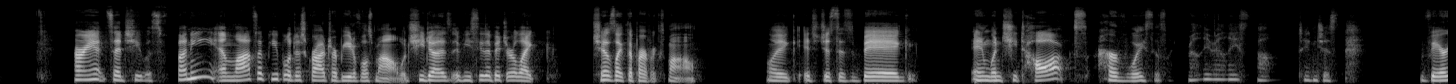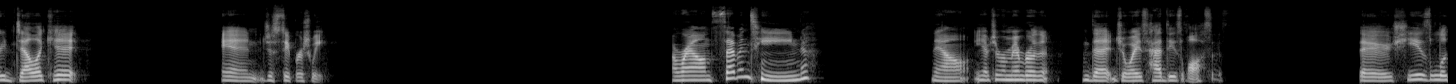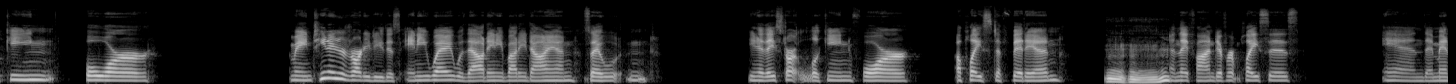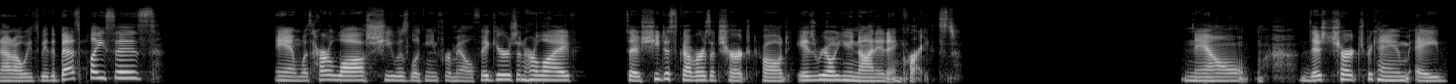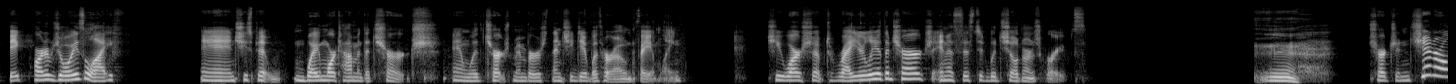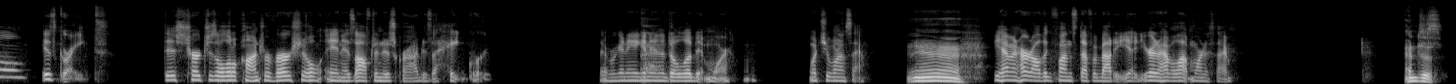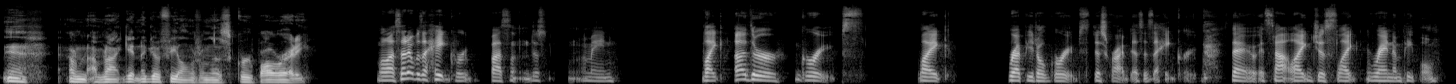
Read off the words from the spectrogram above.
Her aunt said she was funny, and lots of people described her beautiful smile, which she does. If you see the picture, like she has like the perfect smile. Like it's just this big, and when she talks, her voice is like really, really soft and just very delicate and just super sweet. Around 17, now you have to remember that, that Joyce had these losses. So she is looking for I mean, teenagers already do this anyway without anybody dying. So, you know, they start looking for a place to fit in Mm-hmm. and they find different places and they may not always be the best places. And with her loss, she was looking for male figures in her life. So she discovers a church called Israel United in Christ. Now, this church became a big part of Joy's life, and she spent way more time at the church and with church members than she did with her own family. She worshiped regularly at the church and assisted with children's groups. Eh, Church in general is great. This church is a little controversial and is often described as a hate group. So we're going to get into it a little bit more. What you want to say? eh, You haven't heard all the fun stuff about it yet. You're going to have a lot more to say. I'm just, eh, I'm, I'm not getting a good feeling from this group already. Well, I said it was a hate group by some, just, I mean, like other groups, like reputable groups describe this as a hate group. So it's not like just like random people.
